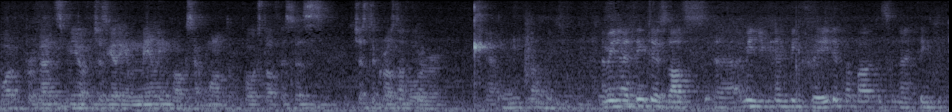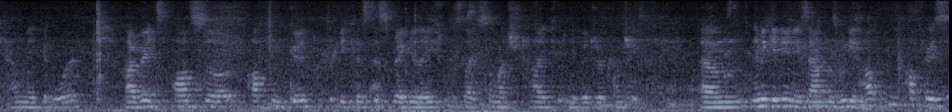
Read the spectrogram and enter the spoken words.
what prevents me of just getting a mailing box at one of the post offices just across the border? Yeah. I mean, I think there's lots. Uh, I mean, you can be creative about this, and I think you can make it work. However, it's also often good because this regulation is like so much tied to individual countries. Um, let me give you an example. Rudy Hoff offers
